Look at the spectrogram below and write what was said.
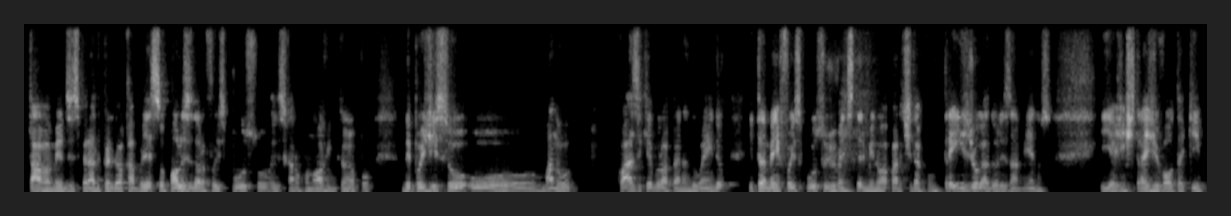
estava meio desesperado e perdeu a cabeça. O Paulo Isidoro foi expulso, eles ficaram com nove em campo. Depois disso, o Manu quase quebrou a perna do Wendel e também foi expulso. O Juventus terminou a partida com três jogadores a menos. E a gente traz de volta aqui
